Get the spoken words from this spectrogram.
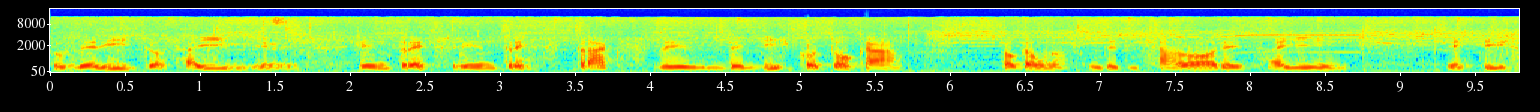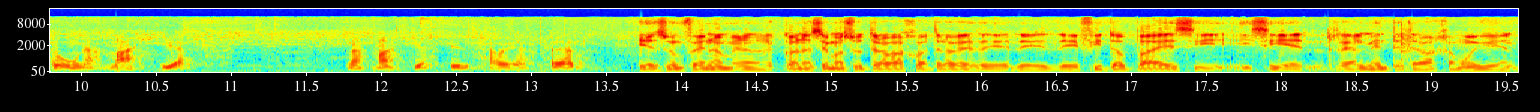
sus deditos ahí. eh, En tres, en tres tracks del, del disco toca, toca unos sintetizadores ahí, este, hizo unas magias, unas magias que él sabe hacer. Y es un fenómeno. Conocemos su trabajo a través de, de- de Fito Páez y, y sí, él realmente trabaja muy bien.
